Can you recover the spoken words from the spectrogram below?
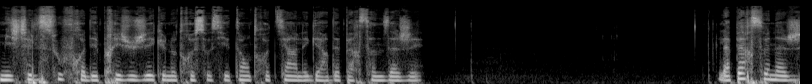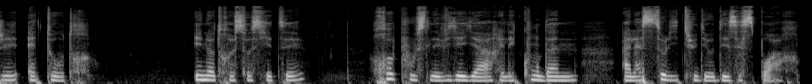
Michel souffre des préjugés que notre société entretient à l'égard des personnes âgées. La personne âgée est autre, et notre société repousse les vieillards et les condamne à la solitude et au désespoir.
